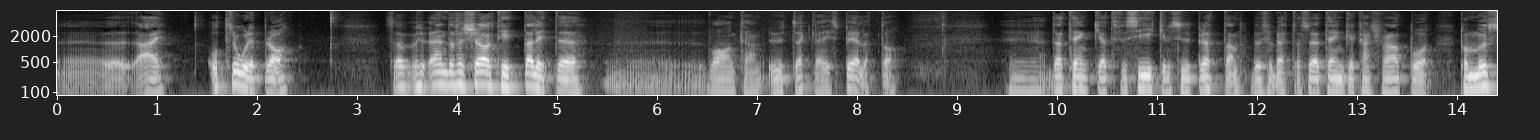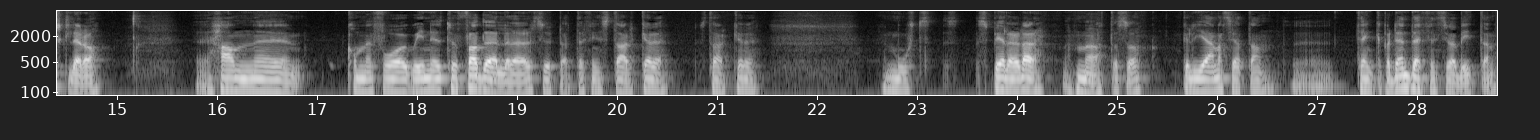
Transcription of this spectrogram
eh, nej, otroligt bra. Så jag har ändå försökt hitta lite eh, vad han kan utveckla i spelet då. Eh, där tänker jag att fysiken i Superettan behöver förbättras. Så jag tänker kanske framförallt på, på muskler då. Eh, han eh, kommer få gå in i tuffa dueller där Typ att Det finns starkare, starkare motspelare där att möta så skulle gärna se att han eh, tänker på den defensiva biten.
